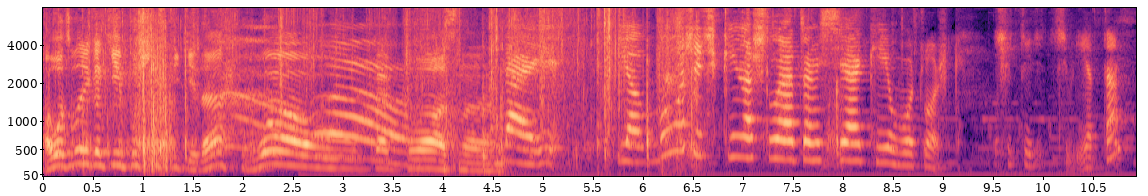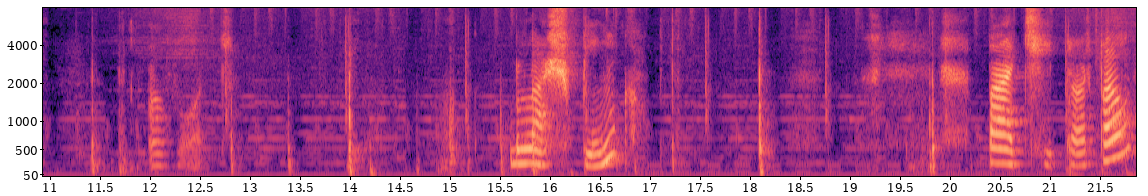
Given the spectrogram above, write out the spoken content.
А вот смотри, какие пушистики, да? Вау, Вау. как классно. Да, и я ложечки нашла там всякие. Вот ложки. Четыре цвета. Вот. Blush pink. Patchy purple.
